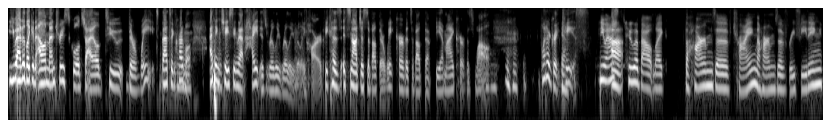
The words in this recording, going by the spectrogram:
you added like an elementary school child to their weight. That's incredible. Mm-hmm. I think mm-hmm. chasing that height is really, really, really hard because it's not just about their weight curve, it's about that BMI curve as well. Mm-hmm. What a great yeah. case. When you asked uh, too about like the harms of trying, the harms of refeeding,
